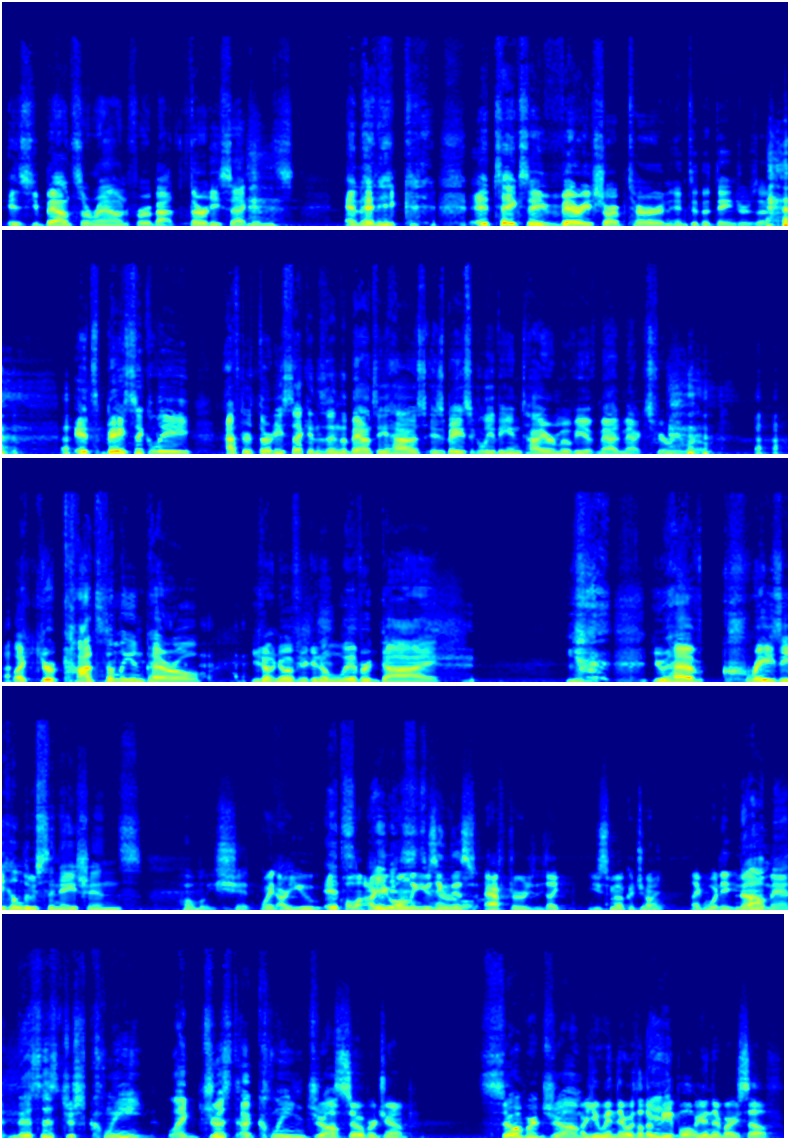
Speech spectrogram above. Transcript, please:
is you bounce around for about 30 seconds. And then it, it takes a very sharp turn into the danger zone it's basically after 30 seconds in the bouncy house is basically the entire movie of Mad Max Fury Road. like you're constantly in peril. You don't know if you're going to live or die. You, you have crazy hallucinations. Holy shit! Wait, are you? It's- hold on. Are it you is only using this after like you smoke a joint? Like what do you? No, man, this is just clean. Like just a clean jump. A sober jump. Sober jump. Are you in there with other It- people? Or are you in there by yourself?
